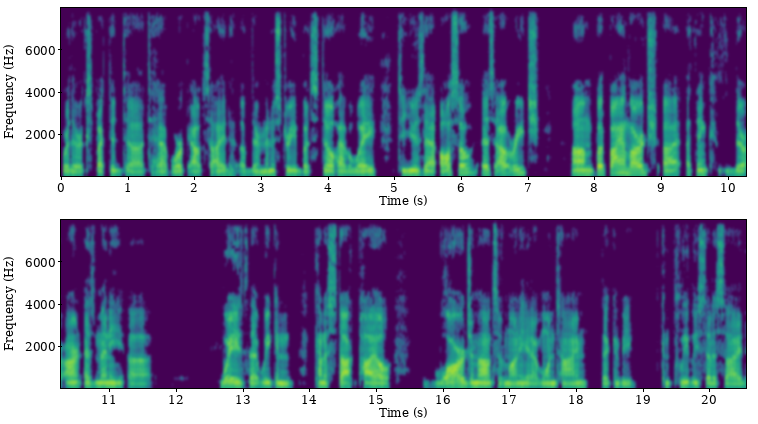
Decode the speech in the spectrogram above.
where they're expected uh, to have work outside of their ministry, but still have a way to use that also as outreach. Um, but by and large, uh, I think there aren't as many uh, ways that we can kind of stockpile large amounts of money at one time that can be completely set aside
